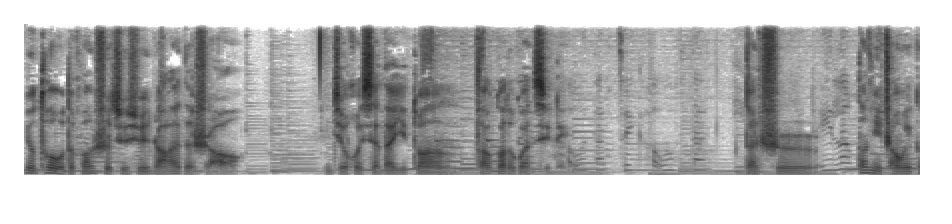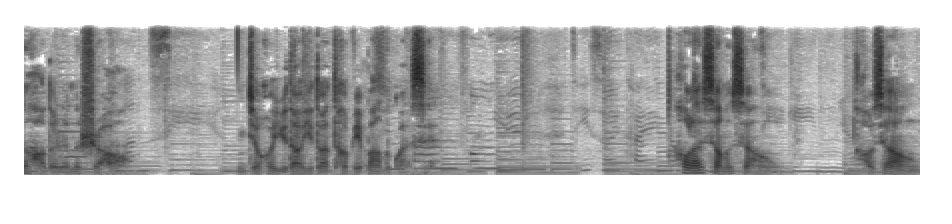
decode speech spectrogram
用错误的方式去寻找爱的时候。你就会陷在一段糟糕的关系里，但是当你成为更好的人的时候，你就会遇到一段特别棒的关系。后来想了想，好像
